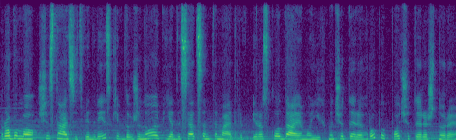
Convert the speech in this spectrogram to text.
Робимо 16 відрізків довжиною 50 см і розкладаємо їх на 4 групи по 4 шнури.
